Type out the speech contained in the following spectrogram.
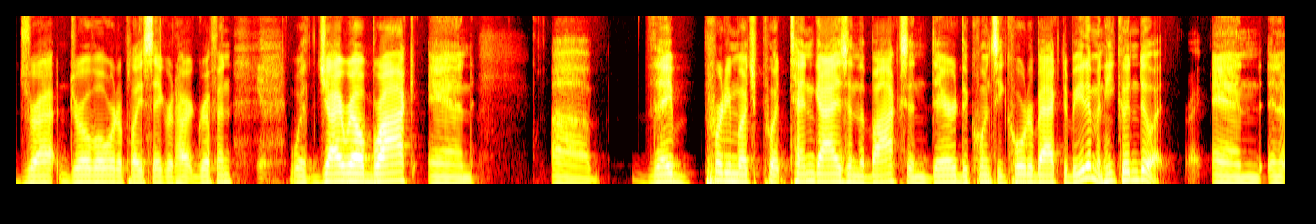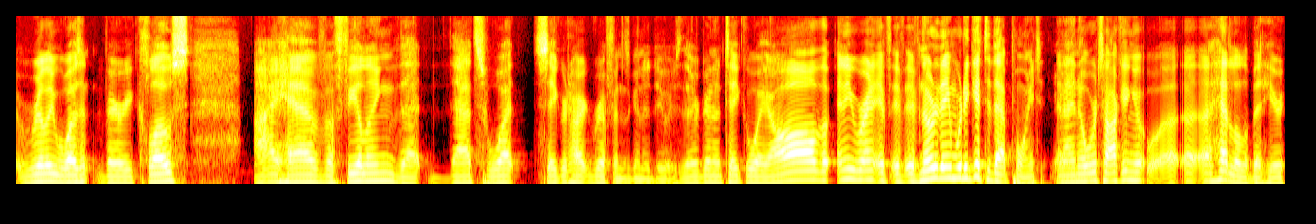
dra- drove over to play Sacred Heart Griffin with Jirel Brock and uh, they pretty much put ten guys in the box and dared the Quincy quarterback to beat him, and he couldn't do it. Right. And and it really wasn't very close. I have a feeling that that's what Sacred Heart Griffin's going to do. Is they're going to take away all the any run. If, if if Notre Dame were to get to that point, and I know we're talking uh, uh, ahead a little bit here,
